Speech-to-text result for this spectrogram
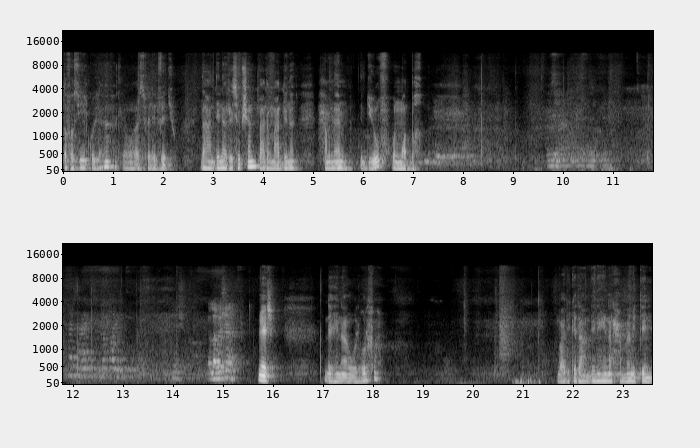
التفاصيل كلها هتلاقوها أسفل الفيديو. ده عندنا الريسبشن بعد ما عندنا حمام الضيوف والمطبخ. يلا باشا. ماشي. ده هنا أول غرفة. بعد كده عندنا هنا الحمام التاني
